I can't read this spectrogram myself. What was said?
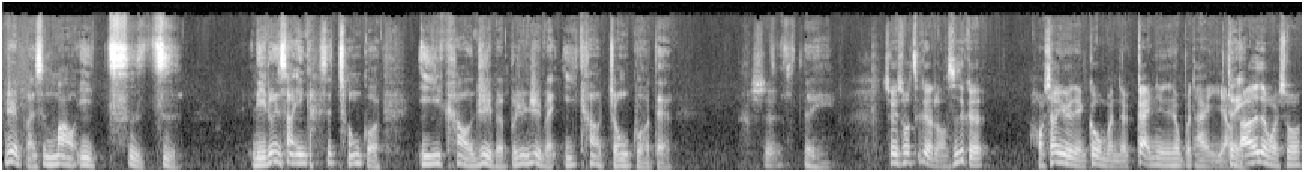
日本是贸易赤字，理论上应该是中国依靠日本，不是日本依靠中国的。是对，所以说这个老师这个好像有点跟我们的概念又不太一样。大家认为说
